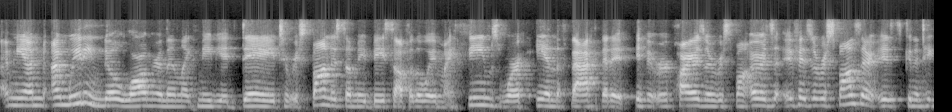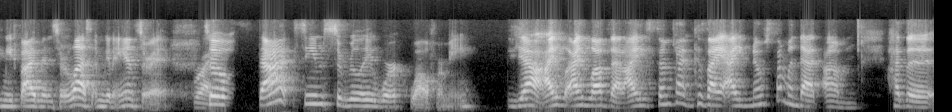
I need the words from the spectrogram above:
I mean, I'm I'm waiting no longer than like maybe a day to respond to somebody based off of the way my themes work and the fact that it if it requires a response or it's, if it's a response that is going to take me five minutes or less, I'm going to answer it. Right. So that seems to really work well for me. Yeah, I I love that. I sometimes because I I know someone that um has a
